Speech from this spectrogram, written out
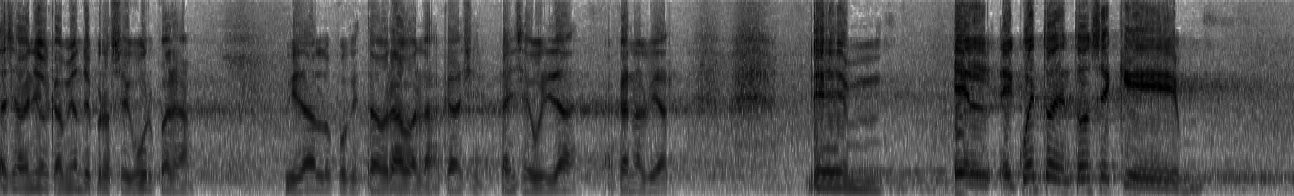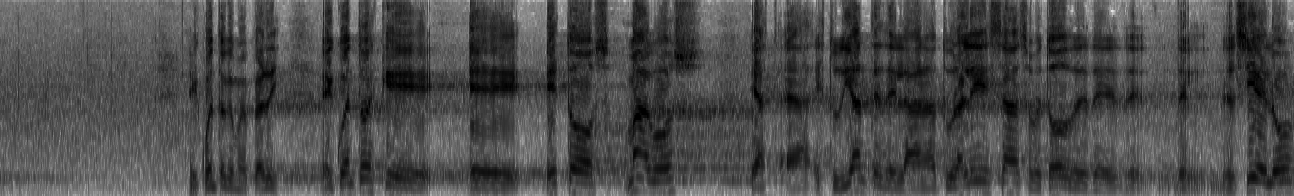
haya venido el camión de Prosegur para cuidarlo porque está brava la calle, la inseguridad acá en Alvear. Em, el, cuento de entonces que... El cuento que me perdí. El cuento es que eh, estos magos, eh, estudiantes de la naturaleza, sobre todo del, del cielo,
